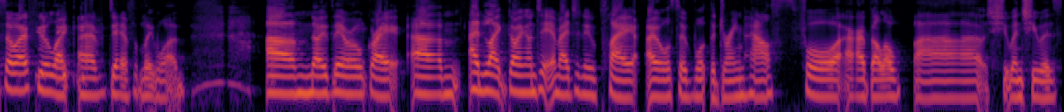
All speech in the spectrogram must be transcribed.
so I feel like I have definitely won. Um, no, they're all great. Um, and like going on to imaginative play, I also bought the dream house for Arabella. Uh, she when she was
